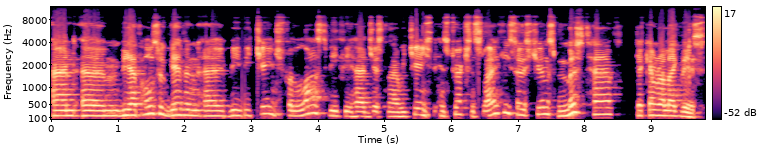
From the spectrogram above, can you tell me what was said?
And um, we have also given uh, we, we changed for last week we had just now we changed the instructions slightly so the students must have their camera like this.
